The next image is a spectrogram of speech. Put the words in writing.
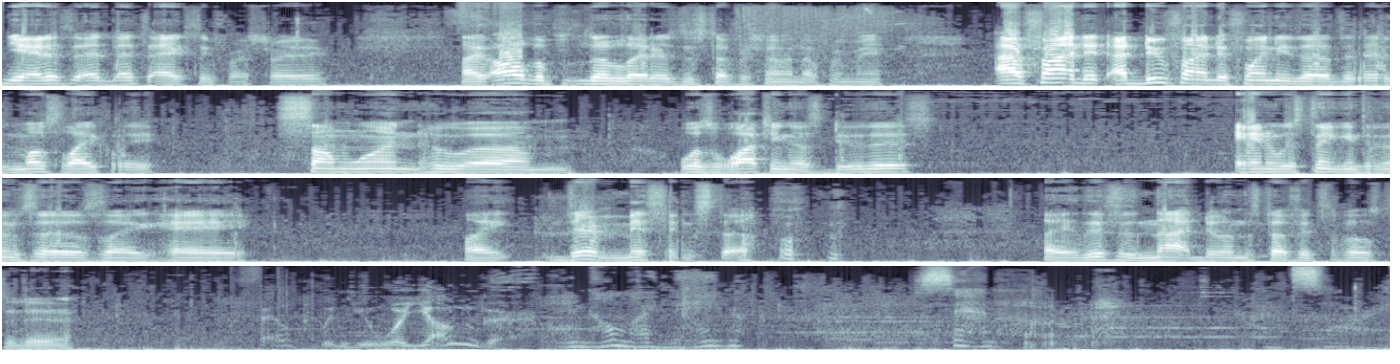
Yeah, that's that's actually frustrating. Like all the the letters and stuff are showing up for me. I find it. I do find it funny though that there's most likely someone who um was watching us do this and was thinking to themselves like, "Hey, Like they're missing stuff. like this is not doing the stuff it's supposed to do. Felt when you were younger. You know my name? Santa. I'm sorry.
